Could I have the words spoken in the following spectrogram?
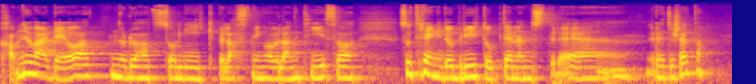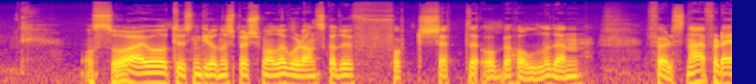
kan jo være det òg at når du har hatt så lik belastning over lang tid, så, så trenger du å bryte opp det mønsteret, rett og slett. da. Og så er jo tusenkronersspørsmålet hvordan skal du fortsette å beholde den følelsen her? For det,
